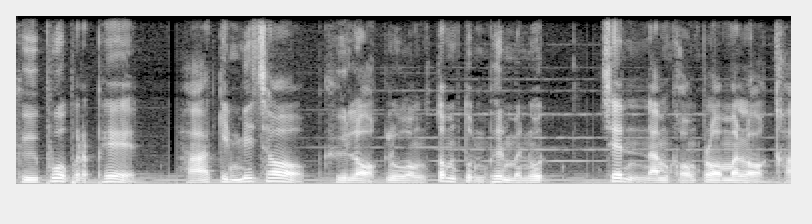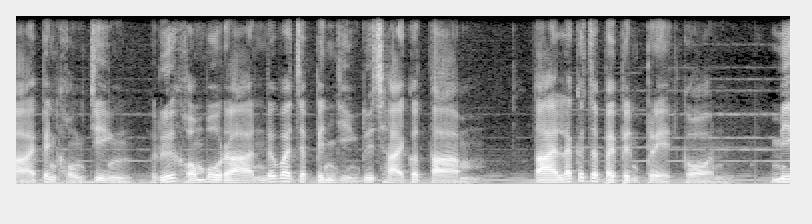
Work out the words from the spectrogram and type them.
คือพวกประเภท หากินไม่ชอบ คือหลอกลวงต้มตุ๋นเพื่อนมนุษย์ เช่นนำของปลอมมาหลอกขายเป็นของจริง หรือของโบราณไม่ว่าจะเป็นหญิงหรือชายก็ตาม ตายแล้วก็จะไปเป็นเปรตก่อน มี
